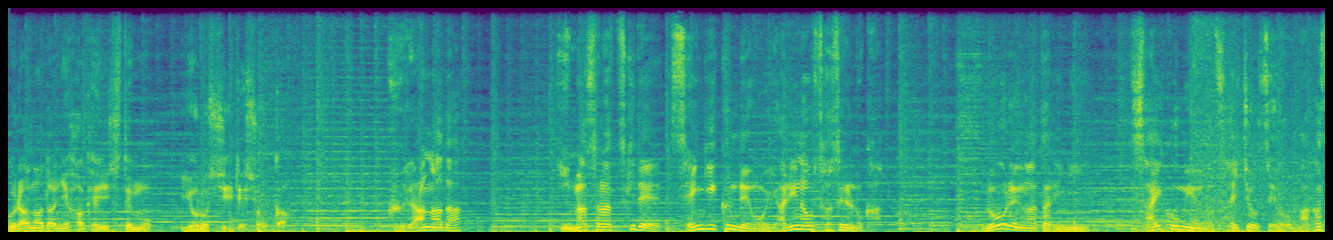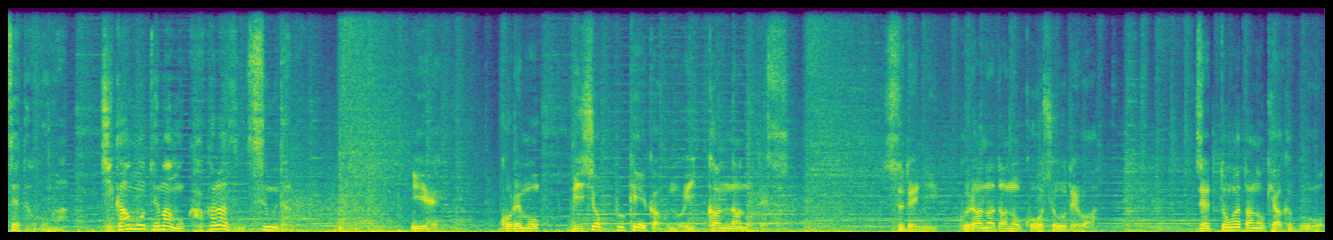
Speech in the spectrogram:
グラナダに派遣してもよろしいでしょうか？グラナダ？今さら月で戦技訓練をやり直させるのか？ローレンあたりにサイコミューの再調整を任せた方が時間も手間もかからずに済むだろいえこれもビショップ計画の一環なのですすでにグラナダの交渉では Z 型の脚部を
